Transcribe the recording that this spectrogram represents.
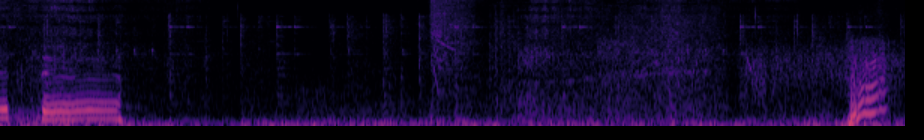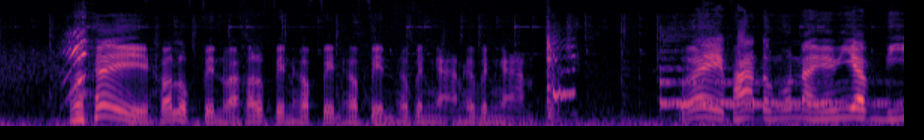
ตึ๊บตื้อ เฮ้ยเขาหลบเป็นว่ะเขาหลบเป็นเขาเป็นเขาเป็นเขาเป็นงานเขาเป็นงาน เฮ้ยพระตรงนู้นไหนไม่เงียบดี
